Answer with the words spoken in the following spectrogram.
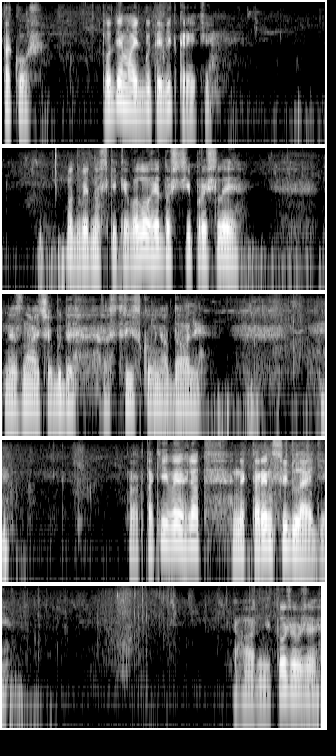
також. Плоди мають бути відкриті. От видно, скільки вологи дощі пройшли. Не знаю, чи буде розтріскування далі. Так, такий вигляд нектарин світледі. Гарні теж вже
